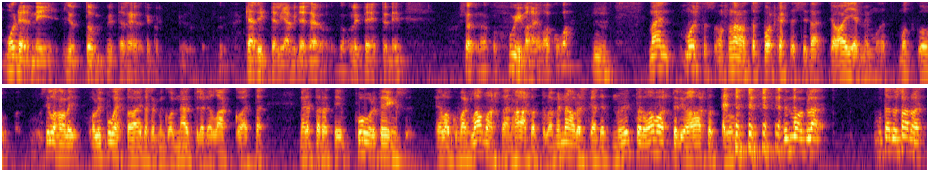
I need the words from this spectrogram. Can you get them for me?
moderni juttu, mitä se niin kuin, käsitteli ja miten se oli tehty, niin se on huima elokuva. Mm. Mä en muista, onko mä sanonut tässä podcastissa sitä jo aiemmin, mutta, mutta kun, silloinhan oli, oli puhetta aikaisemmin, kun oli näyttelijöiden lakko, että meille tarvittiin Poor Things elokuvan Lavanstain haastattelua. Me naureskeltiin, että no nyt on lavastelija haastattelu. nyt mä oon kyllä, mutta täytyy sanoa, että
